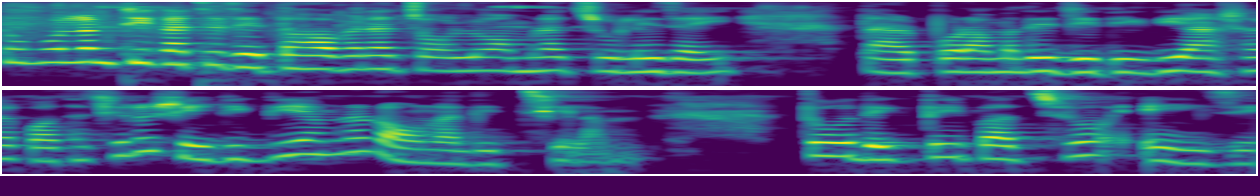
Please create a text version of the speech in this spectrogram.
তো বললাম, ঠিক আছে, যেতে হবে না, চলো আমরা চলে যাই। তারপর আমাদের যে দিক দিয়ে আসার কথা ছিল, সেই দিক দিয়ে আমরা রওনা দিচ্ছিলাম। তো দেখতেই পাচ্ছ, এই যে,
